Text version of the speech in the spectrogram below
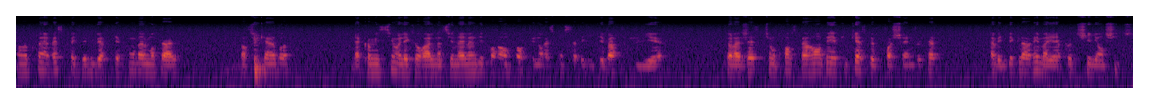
dans le plein respect des libertés fondamentales. Dans ce cadre, la Commission électorale nationale indépendante porte une responsabilité particulière dans la gestion transparente et efficace de prochaines étapes, avait déclaré Maya Kochilianchik,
